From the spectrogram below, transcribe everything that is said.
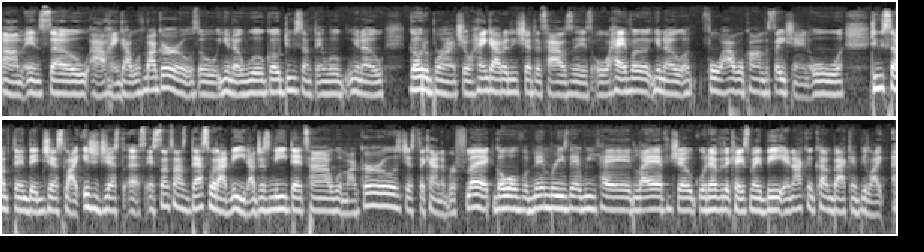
Um, and so I'll hang out with my girls, or, you know, we'll go do something. We'll, you know, go to brunch or hang out at each other's houses or have a, you know, a four hour conversation or do something that just like it's just us. And sometimes that's what I need. I just need that time with my girls just to kind of reflect, go over memories that we've had, laugh, joke, whatever the case may be. And I can come back and be like, ah,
